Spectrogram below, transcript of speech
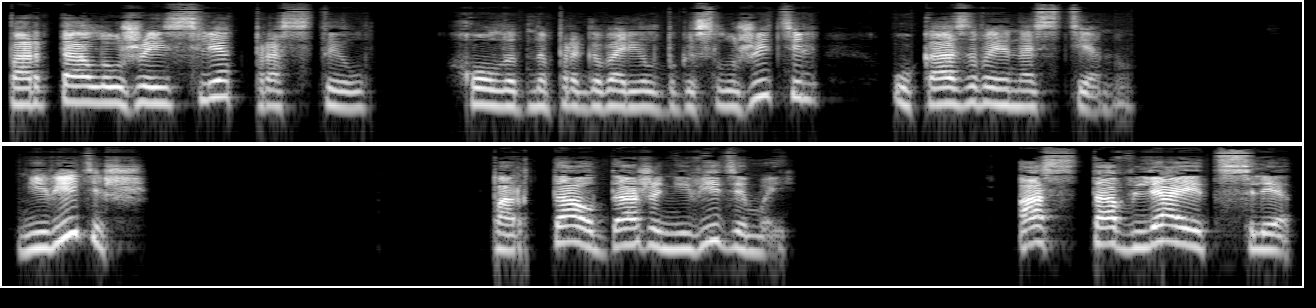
Портал уже и след простыл, — холодно проговорил богослужитель, указывая на стену. — Не видишь? Портал, даже невидимый, оставляет след.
